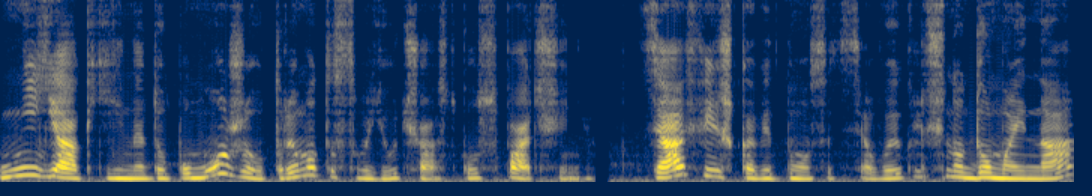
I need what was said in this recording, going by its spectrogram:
ніяк їй не допоможе отримати свою частку у спадщині. Ця фішка відноситься виключно до майна,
